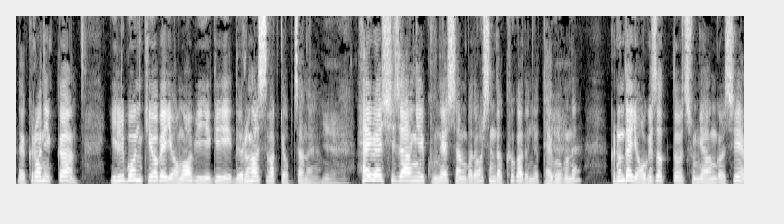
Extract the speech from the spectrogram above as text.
네, 그러니까 일본 기업의 영업이익이 늘어날 수밖에 없잖아요. 예. 해외 시장이 국내 시장보다 훨씬 더 크거든요, 대부분의. 예. 그런데 여기서 또 중요한 것이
